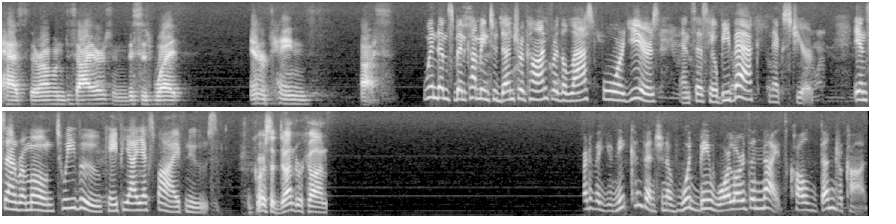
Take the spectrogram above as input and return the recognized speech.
has their own desires, and this is what entertains us. Wyndham's been coming to DunDraCon for the last four years and says he'll be back next year. In San Ramon, Thuy Vu, KPIX 5 News. Of course, the DunDraCon Part of a unique convention of would-be warlords and knights called DunDraCon.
